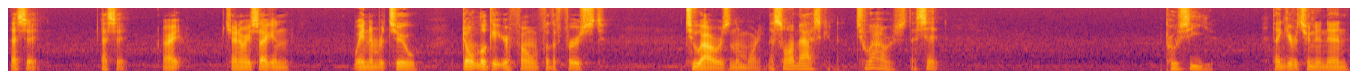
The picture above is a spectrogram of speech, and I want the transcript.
That's it. That's it. All right. January 2nd, way number two. Don't look at your phone for the first two hours in the morning. That's all I'm asking. Two hours. That's it proceed. Thank you for tuning in.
